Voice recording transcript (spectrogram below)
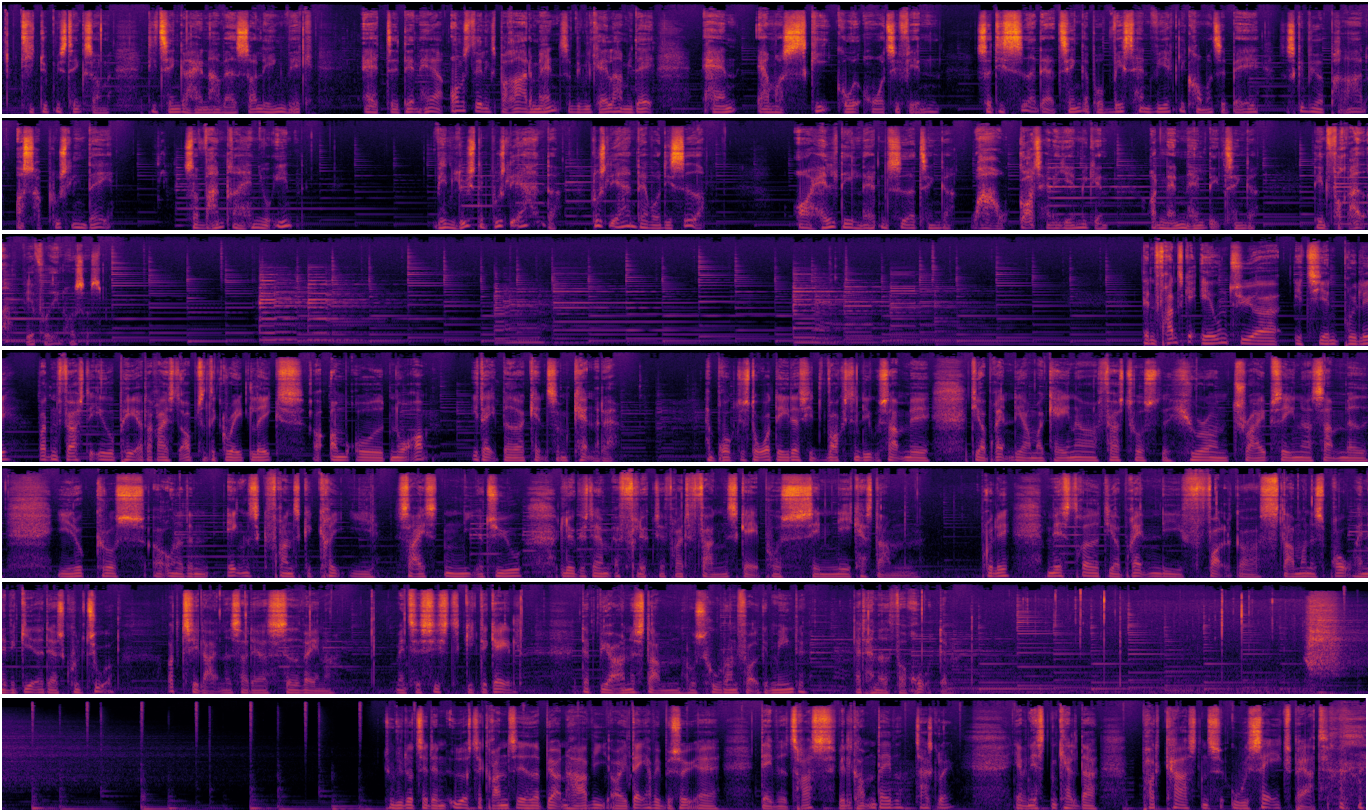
De er dybt mistænksomme. De tænker, han har været så længe væk, at øh, den her omstillingsparate mand, som vi vil kalde ham i dag, han er måske gået over til fjenden. Så de sidder der og tænker på, hvis han virkelig kommer tilbage, så skal vi være parat. Og så pludselig en dag, så vandrer han jo ind ved en lysning. Pludselig er han der. Pludselig er han der, hvor de sidder. Og halvdelen af dem sidder og tænker, wow, godt han er hjemme igen og den anden halvdel tænker, det er en forræder, vi har fået ind hos os. Den franske eventyrer Etienne Brûlé var den første europæer, der rejste op til The Great Lakes og området nordom, i dag bedre kendt som Canada – han brugte store dele af sit voksne liv sammen med de oprindelige amerikanere, først hos The Huron Tribe, senere sammen med Iroquois, og under den engelsk-franske krig i 1629 lykkedes det ham at flygte fra et fangenskab hos Seneca-stammen. Brûlé mestrede de oprindelige folk og stammernes sprog, han navigerede deres kultur og tilegnede sig deres sædvaner. Men til sidst gik det galt, da bjørnestammen hos Huron-folket mente, at han havde forrådt dem. Du lytter til Den Yderste Grænse. Jeg hedder Bjørn Harvi, og i dag har vi besøg af David Tras. Velkommen, David. Tak skal du have. Jeg vil næsten kalde dig podcastens USA-ekspert.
